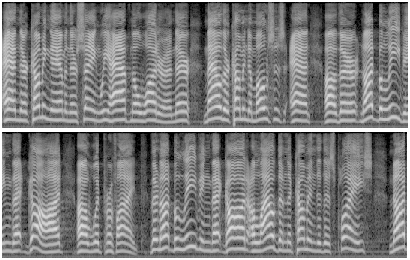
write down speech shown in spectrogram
and they're coming to him and they're saying we have no water and they're now they're coming to moses and uh, they're not believing that god uh, would provide they're not believing that god allowed them to come into this place not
